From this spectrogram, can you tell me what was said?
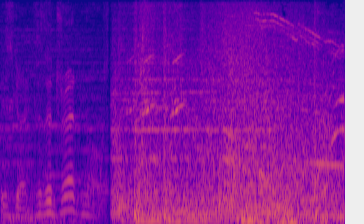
He's going for the dreadnought.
